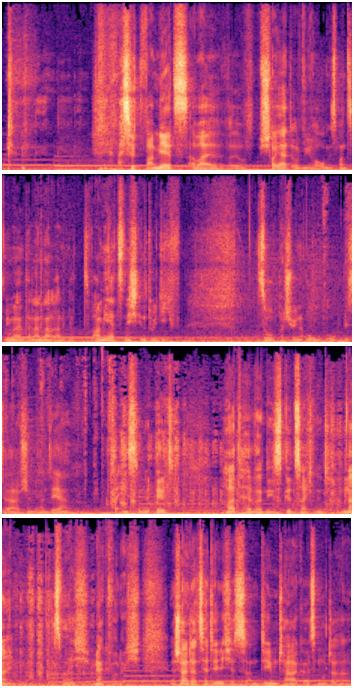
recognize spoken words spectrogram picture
Also, war mir jetzt, aber bescheuert irgendwie, warum ist man zweimal hintereinander dran? Das war mir jetzt nicht intuitiv. So, ein paar schöne. Oh, oh, das ist ja schon wieder ein sehr verängstendes Bild. Hat Heather dies gezeichnet? Nein, das war ich merkwürdig. Es scheint, als hätte ich es an dem Tag, als Mutter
